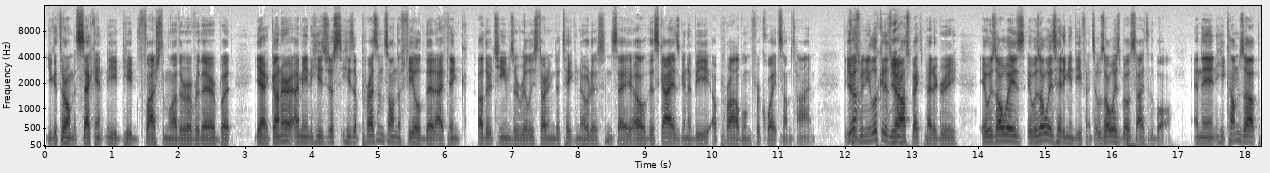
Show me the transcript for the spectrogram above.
You could throw him at second. He'd he'd flash some leather over there. But yeah, Gunnar. I mean, he's just he's a presence on the field that I think other teams are really starting to take notice and say, oh, this guy is going to be a problem for quite some time. Because yeah. when you look at his yeah. prospect pedigree, it was always it was always hitting in defense. It was always both sides of the ball. And then he comes up.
